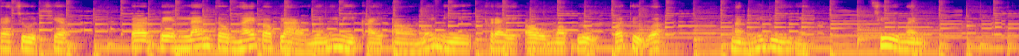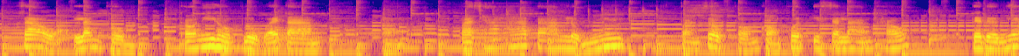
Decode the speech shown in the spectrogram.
กระฉูดเชียวตอนเป็นลั่นทงให้เปล่าๆยังไม่มีใครเอาไม่มีใครเอามาปลูก ก็ถือว่ามันไม่ดีไงชื่อมัน เศร้าอะลั่นทมเขานิยมปลูกไว้ตามป่าช้าตามหลุมฝังศพของของคนอิสลามเขา แต่เดี๋ยวนี้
